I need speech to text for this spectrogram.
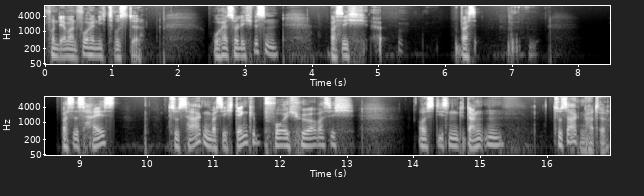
von der man vorher nichts wusste. Woher soll ich wissen, was ich äh, was, was es heißt, zu sagen, was ich denke, bevor ich höre, was ich aus diesen Gedanken zu sagen hatte.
